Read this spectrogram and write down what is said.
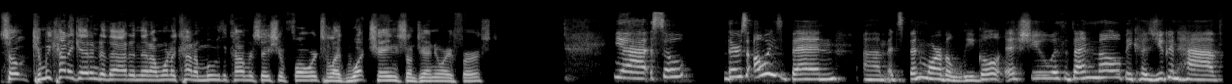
so can we kind of get into that? And then I want to kind of move the conversation forward to like what changed on January 1st? Yeah. So there's always been, um, it's been more of a legal issue with Venmo because you can have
